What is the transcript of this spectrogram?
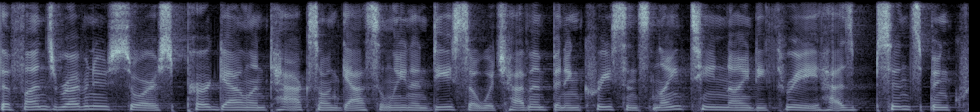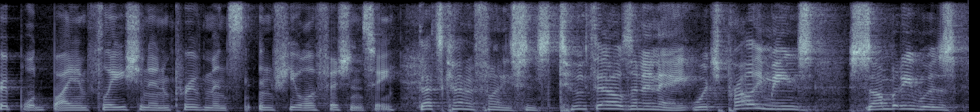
The fund's revenue source per gallon tax on gasoline and diesel, which haven't been increased since 1993, has since been crippled by inflation and improvements in fuel efficiency. That's kind of funny. Since 2008, which probably means somebody was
